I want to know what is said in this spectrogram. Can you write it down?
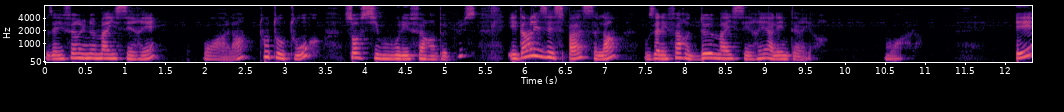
vous allez faire une maille serrée. Voilà, tout autour. Sauf si vous voulez faire un peu plus. Et dans les espaces, là, vous allez faire deux mailles serrées à l'intérieur. Voilà. Et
